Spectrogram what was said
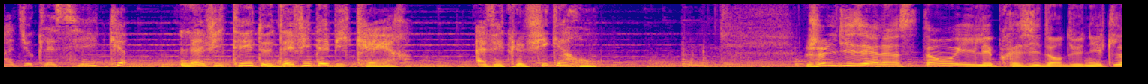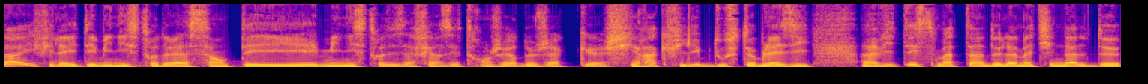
Radio Classique, l'invité de David Abiker avec le Figaro. Je le disais à l'instant, il est président du Life, il a été ministre de la Santé et ministre des Affaires étrangères de Jacques Chirac. Philippe Douste-Blazy, invité ce matin de la matinale de,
